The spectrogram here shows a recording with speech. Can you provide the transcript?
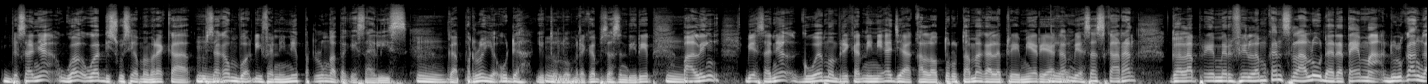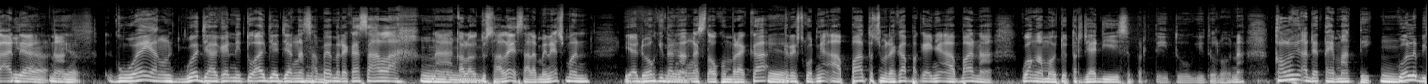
biasanya gua gua diskusi sama mereka. Misalkan buat event ini perlu nggak pakai stylist, nggak perlu ya udah gitu loh. Mereka bisa sendiri. Paling biasanya gue memberikan ini aja. Kalau terutama gala premier ya kan biasa sekarang gala premier film kan selalu udah ada tema. Dulu kan nggak ada. Iya, nah, iya. gue yang gue jagain itu aja jangan sampai mereka salah. Nah kalau itu salah ya salah manajemen. Ya dong kita nggak ngasih tahu ke mereka Iya. dress code-nya apa, terus mereka pakainya apa. Nah, gua nggak mau itu terjadi seperti itu gitu loh. Nah, kalau yang ada tematik, Hmm. gue lebih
